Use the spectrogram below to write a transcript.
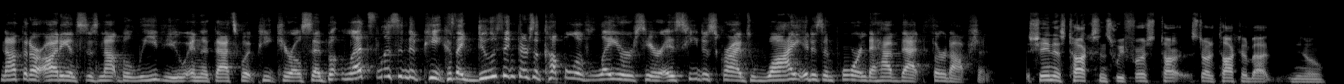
Not that our audience does not believe you and that that's what Pete Carroll said, but let's listen to Pete because I do think there's a couple of layers here as he describes why it is important to have that third option. Shane has talked since we first tar- started talking about, you know,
